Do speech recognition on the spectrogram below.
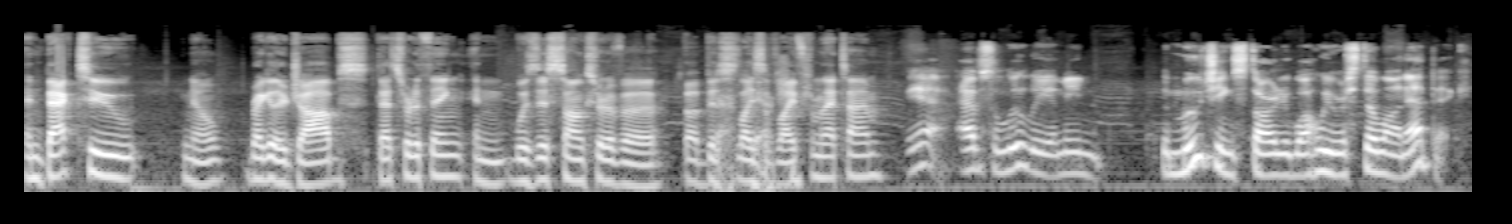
and back to you know regular jobs that sort of thing and was this song sort of a, a bit of slice of life from that time yeah absolutely i mean the mooching started while we were still on epic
